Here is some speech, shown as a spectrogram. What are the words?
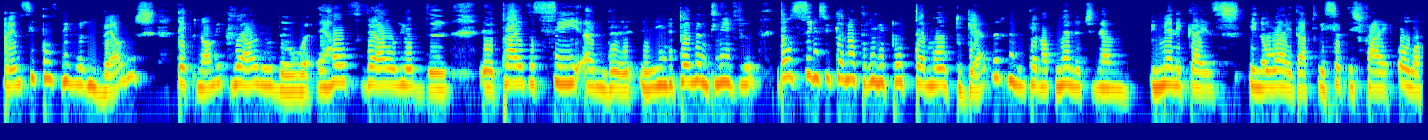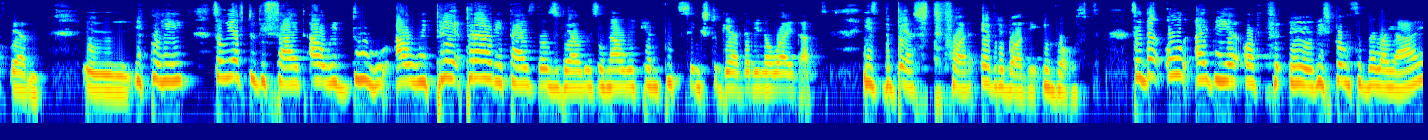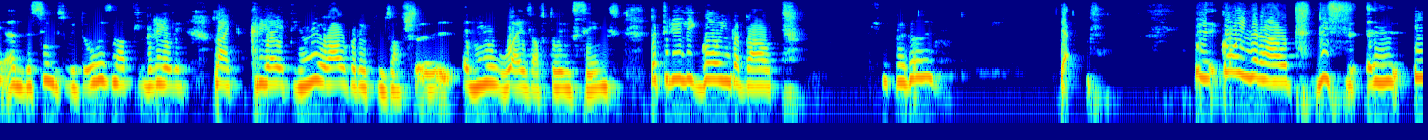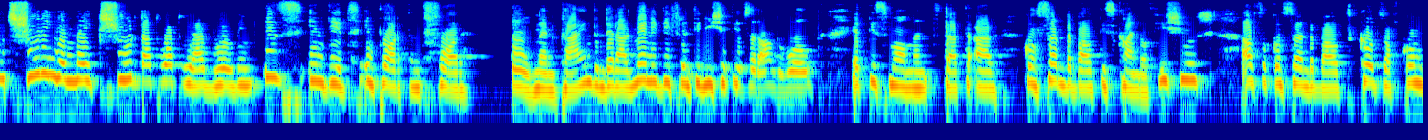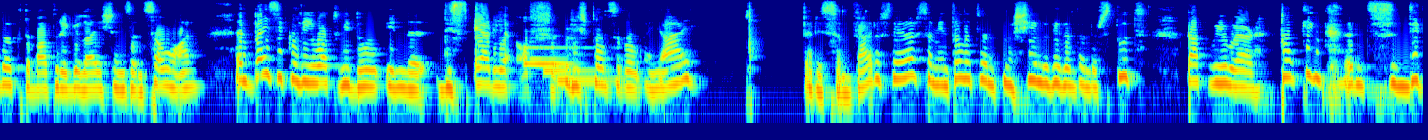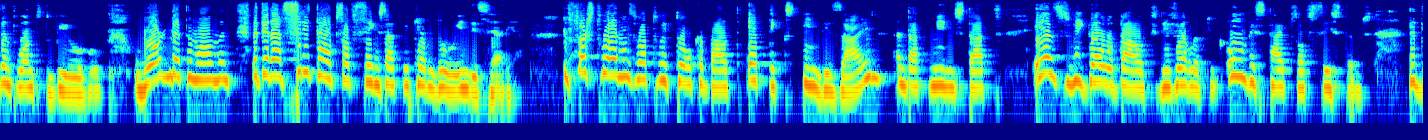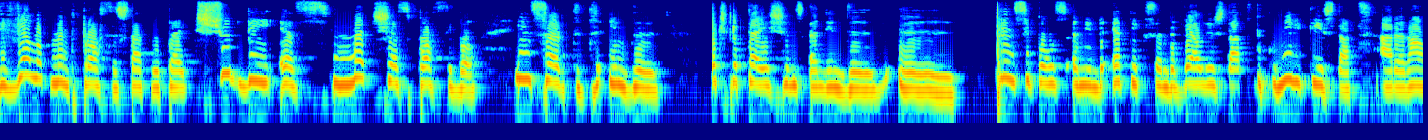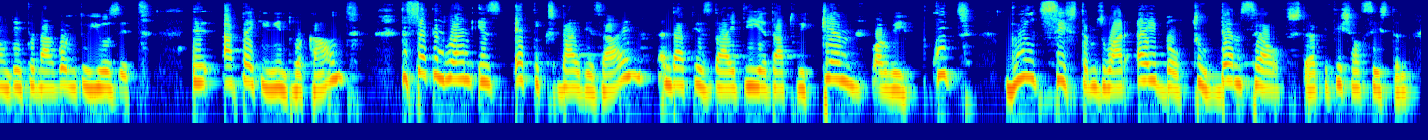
principles, different values, the economic value, the health value, the uh, privacy and uh, independent live, those things you cannot really put them all together. and You cannot manage them in many cases in a way that we satisfy all of them uh, equally. So we have to decide how we do, how we pri- prioritize those values and how we can put things together in a way that is the best for everybody involved. So the whole idea of uh, responsible AI and the things we do is not really like creating new algorithms of uh, new ways of doing things, but really going about. If I go. Yeah. Uh, going around this, uh, ensuring and make sure that what we are building is indeed important for all mankind. And there are many different initiatives around the world at this moment that are concerned about this kind of issues, also concerned about codes of conduct, about regulations, and so on. And basically, what we do in uh, this area of responsible AI, there is some virus there, some intelligent machine who didn't understood that we were talking and didn't want to be warned at the moment. But there are three types of things that we can do in this area. The first one is what we talk about ethics in design, and that means that as we go about developing all these types of systems, the development process that we take should be as much as possible inserted in the expectations and in the uh, principles and in the ethics and the values that the communities that are around it and are going to use it uh, are taking into account. The second one is ethics by design, and that is the idea that we can or we could build systems who are able to themselves, the artificial system,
